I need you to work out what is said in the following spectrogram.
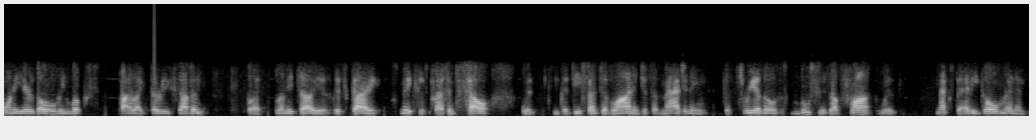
20 years old. He looks probably like 37, but let me tell you, this guy makes his presence felt with the defensive line and just imagining the three of those mooses up front with next to Eddie Goldman and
